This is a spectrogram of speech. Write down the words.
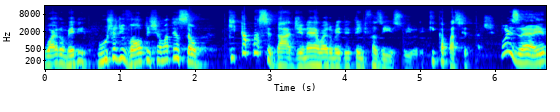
O Iron Maiden puxa de volta e chama atenção. Que capacidade, né, o Iron Maiden tem de fazer isso, Yuri? Que capacidade. Pois é,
